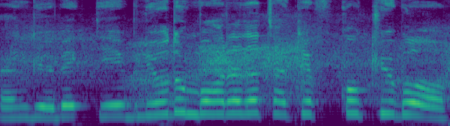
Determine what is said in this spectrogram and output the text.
Ben göbek diye biliyordum bu arada Takefuku Kubo. Oldu?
